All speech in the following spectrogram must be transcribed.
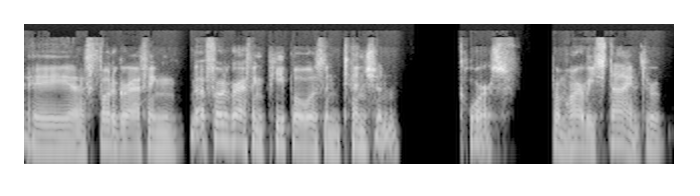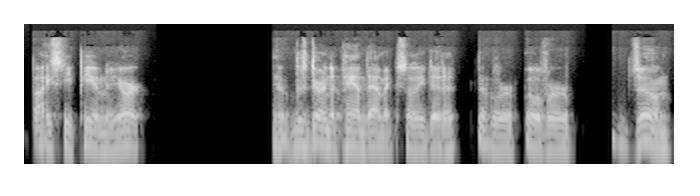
a uh, photographing uh, photographing people with intention course from Harvey Stein through ICP in New York. It was during the pandemic, so they did it over over Zoom.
